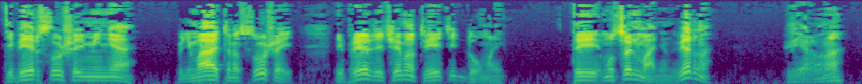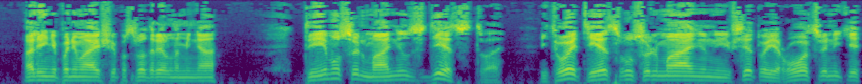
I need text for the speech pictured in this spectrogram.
Теперь слушай меня, внимательно слушай, и прежде чем ответить, думай. Ты мусульманин, верно? Верно. Али непонимающе посмотрел на меня. Ты мусульманин с детства, и твой отец мусульманин, и все твои родственники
